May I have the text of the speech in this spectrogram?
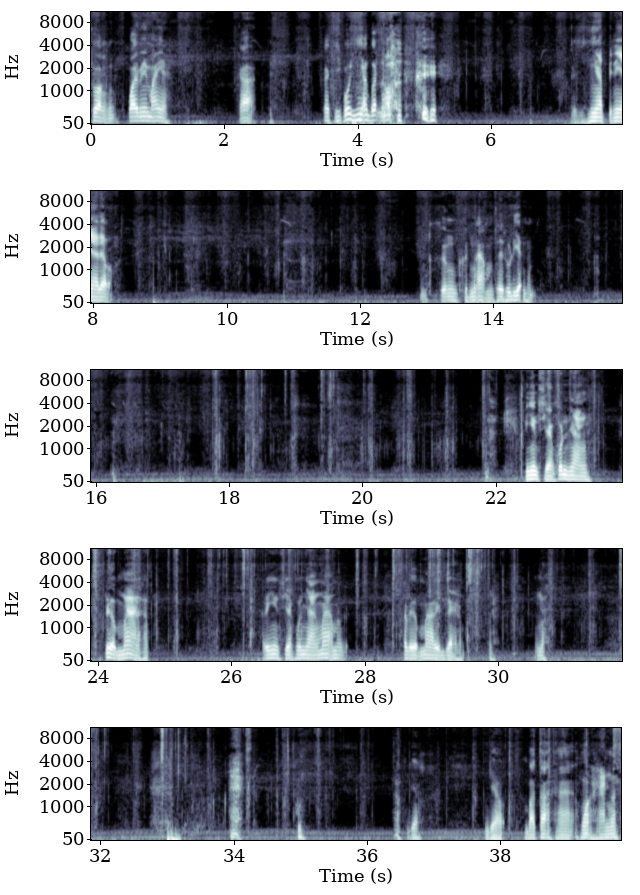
ช่วงปล่อยไม่ไหมๆน่ะก็ก็จีโปเฮียเบิดแล้วก็เฮียไปเนี่ยแล้วเครื่องขึ้นน้ำใช้ทุเรียนครับ ได้ยินเสียงคนยางเริ่มมาแล้วครับได้ยินเสียงคนยางมากมันก็เริ่มมาเรื่อยๆครับเห็นะคุณเดี๋ยว เดี๋ยวบาตาหาหัวหารก่อน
